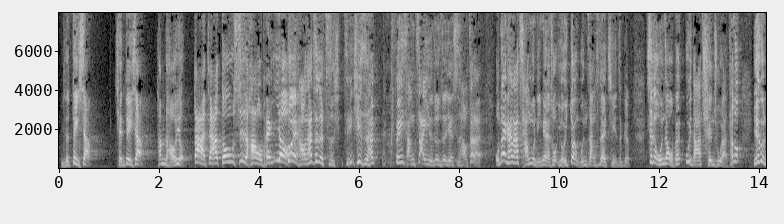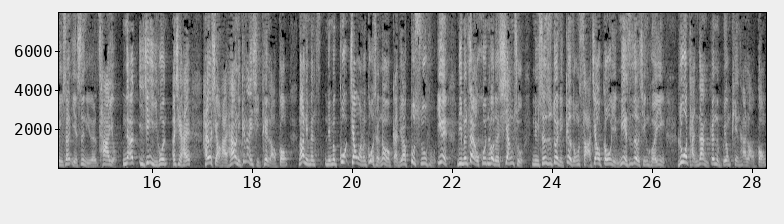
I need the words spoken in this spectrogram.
你的对象、前对象、他们的好友，大家都是好朋友。对，好，他这个指其实他非常在意的就是这件事。好，再来。我们来看他长文里面来说，有一段文章是在解这个。这个文章我被为大家圈出来。他说有一个女生也是你的插友，那已经已婚，而且还还有小孩，还要你跟她一起骗老公。然后你们你们过交往的过程让我感觉到不舒服，因为你们在我婚后的相处，女生是对你各种撒娇勾引，你也是热情回应。如果坦荡，根本不用骗她老公。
